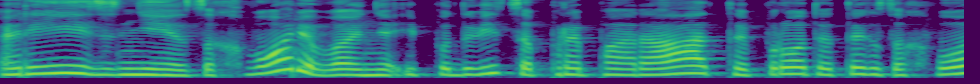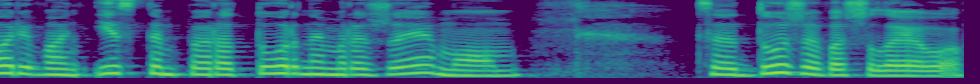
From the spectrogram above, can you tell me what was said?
різні захворювання, і подивіться препарати проти тих захворювань із температурним режимом. Це дуже важливо.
